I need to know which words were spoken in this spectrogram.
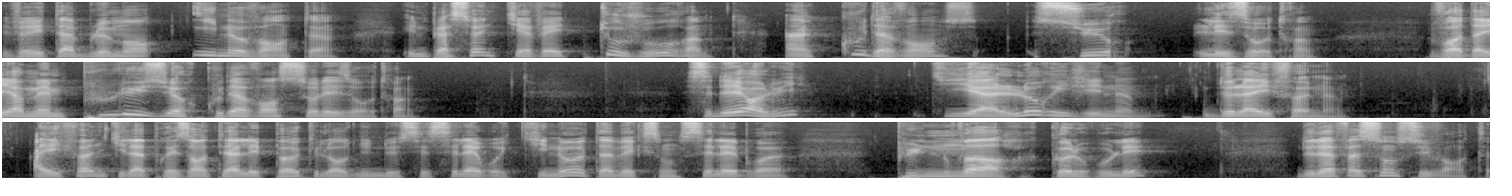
véritablement innovante, une personne qui avait toujours un coup d'avance sur les autres, voire d'ailleurs même plusieurs coups d'avance sur les autres. C'est d'ailleurs lui qui est à l'origine de l'iPhone iPhone qu'il a présenté à l'époque lors d'une de ses célèbres keynotes avec son célèbre pull noir col roulé, de la façon suivante.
